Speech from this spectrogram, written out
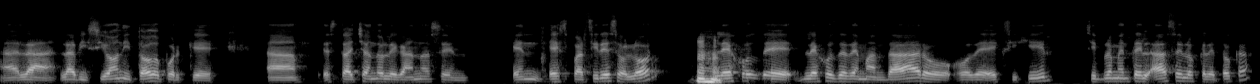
a la, visión y todo, porque ah, está echándole ganas en, esparcir ese olor, lejos, de, lejos de demandar o, de exigir, simplemente él hace lo que le toca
